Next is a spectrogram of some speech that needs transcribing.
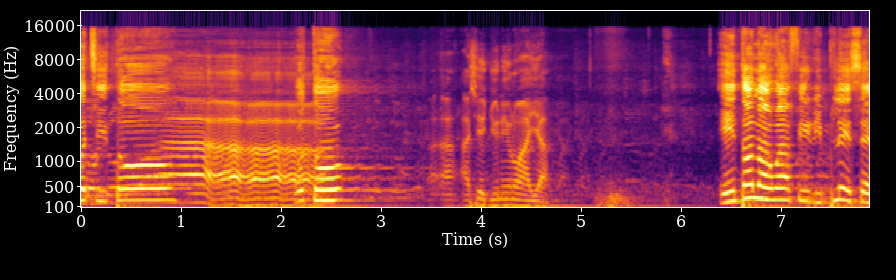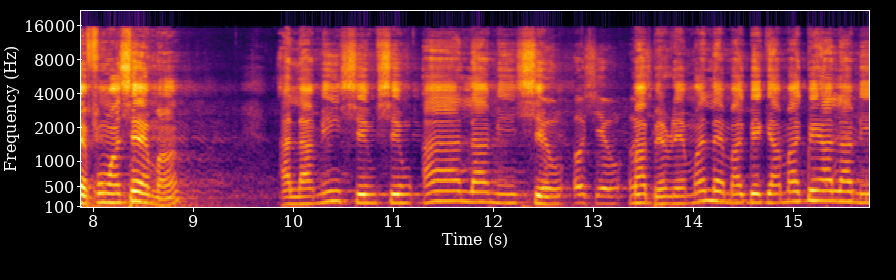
Ó ti tó. ó tó. Àṣejù nínú àyà. ìtọ́lọ́ wa fi replace ẹ̀ fún wọn ṣe é mọ́ alami ṣeun ṣeun alami ṣeun. Má bẹ̀rẹ̀ mọ́lẹ̀ má gbéga má gbé alami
